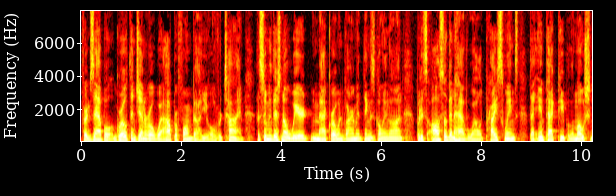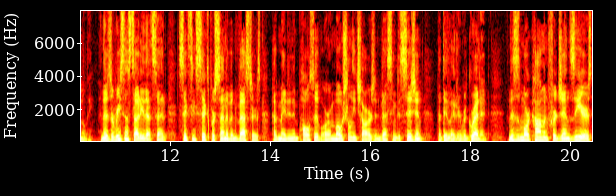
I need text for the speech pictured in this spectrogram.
For example, growth in general will outperform value over time, assuming there's no weird macro environment things going on, but it's also going to have wild price swings that impact people emotionally. And there's a recent study that said 66% of investors have made an impulsive or emotionally charged investing decision that they later regretted. This is more common for Gen Zers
